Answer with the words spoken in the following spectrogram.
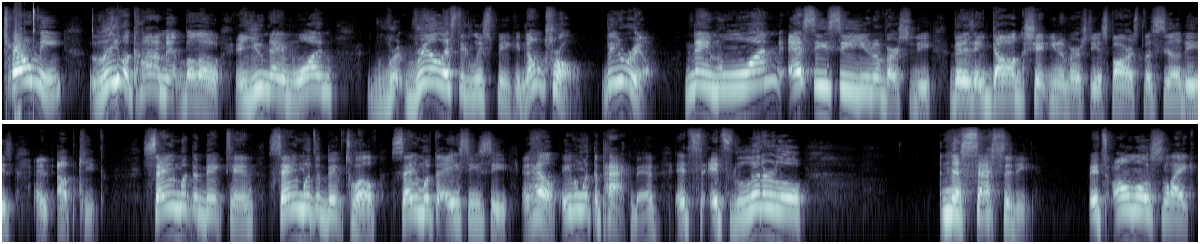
Tell me, leave a comment below and you name one realistically speaking, don't troll. Be real. Name one SEC university that is a dog shit university as far as facilities and upkeep. Same with the Big Ten, same with the Big 12, same with the ACC. And hell, even with the Pac, man. It's, it's literal necessity. It's almost like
